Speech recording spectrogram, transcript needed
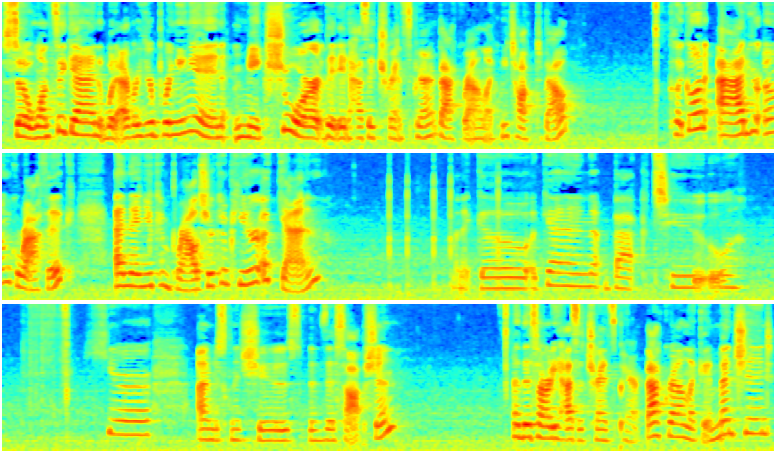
So once again, whatever you're bringing in, make sure that it has a transparent background like we talked about. Click on add your own graphic and then you can browse your computer again. I'm gonna go again back to here. I'm just gonna choose this option. And this already has a transparent background, like I mentioned.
